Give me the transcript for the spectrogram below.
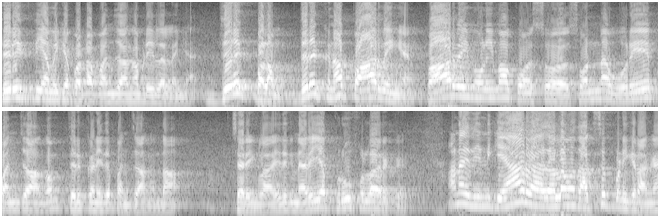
திருத்தி அமைக்கப்பட்ட பஞ்சாங்கம் அப்படி இல்லை இல்லைங்க. திருக் பலம் திருக்குனா பார்வைங்க. பார்வை மூலியமா கொ- சொ- சொன்ன ஒரே பஞ்சாங்கம் திருக்கணித பஞ்சாங்கம் தான். சரிங்களா? இதுக்கு நிறைய ப்ரூஃப் எல்லாம் இருக்கு. ஆனா இது இன்னைக்கு யார் அதெல்லாம் வந்து அக்செப்ட் பண்ணிக்கிறாங்க?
